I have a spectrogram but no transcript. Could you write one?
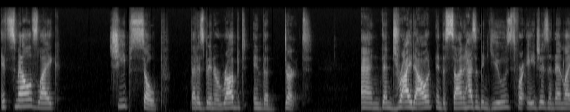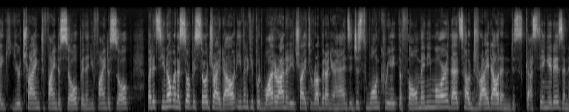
It smells like cheap soap that has been rubbed in the dirt and then dried out in the sun. It hasn't been used for ages. And then like you're trying to find a soap and then you find a soap. But it's, you know, when a soap is so dried out, even if you put water on it, you try to rub it on your hands, it just won't create the foam anymore. That's how dried out and disgusting it is. And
